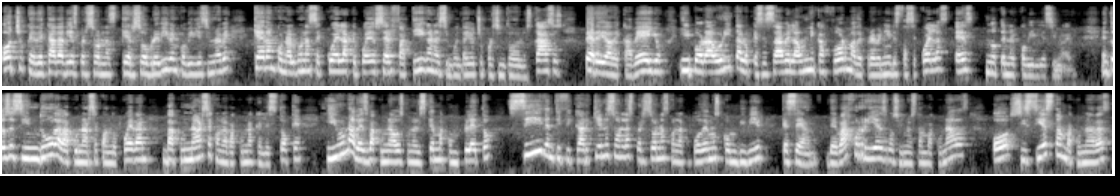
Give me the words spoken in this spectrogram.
Ocho que de cada diez personas que sobreviven COVID-19 quedan con alguna secuela que puede ser fatiga en el 58% de los casos, pérdida de cabello y por ahorita lo que se sabe, la única forma de prevenir estas secuelas es no tener COVID-19. Entonces, sin duda, vacunarse cuando puedan, vacunarse con la vacuna que les toque y una vez vacunados con el esquema completo, sí identificar quiénes son las personas con las que podemos convivir que sean de bajo riesgo si no están vacunadas o si sí están vacunadas,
